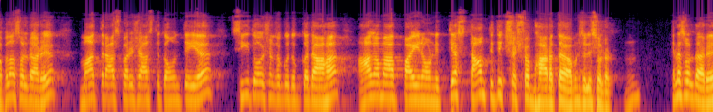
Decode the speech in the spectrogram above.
அப்பதான் சொல்றாரு மாத்ரா ஸ்பரிஷாஸ்து கவுந்தேய சீதோஷ துக்கதாக ஆகமா பாயினோ நித்யஸ்தாம் திதிக்ஷஸ்வ பாரத அப்படின்னு சொல்லி சொல்றாரு. என்ன சொல்றாரு?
